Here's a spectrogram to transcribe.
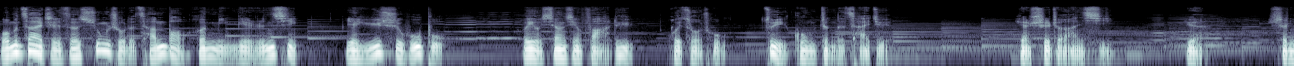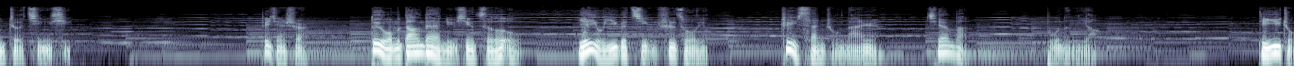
我们再指责凶手的残暴和泯灭人性，也于事无补。唯有相信法律会做出最公正的裁决。愿逝者安息。愿生者清醒。这件事儿，对我们当代女性择偶，也有一个警示作用。这三种男人，千万不能要。第一种，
